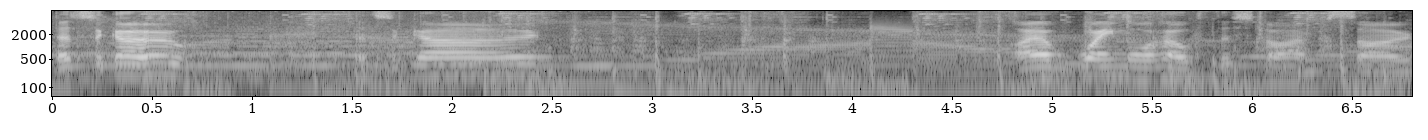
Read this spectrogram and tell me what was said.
let's go. Let's go. I have way more health this time, so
